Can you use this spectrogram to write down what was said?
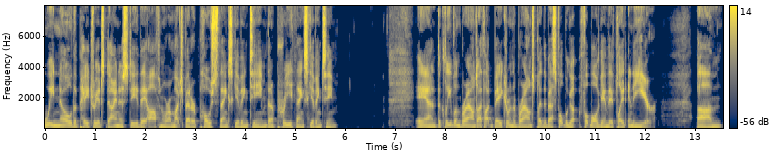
we know the Patriots dynasty, they often were a much better post Thanksgiving team than a pre Thanksgiving team. And the Cleveland Browns, I thought Baker and the Browns played the best football, football game they've played in a year. Um,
